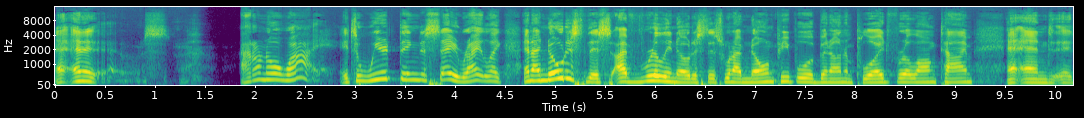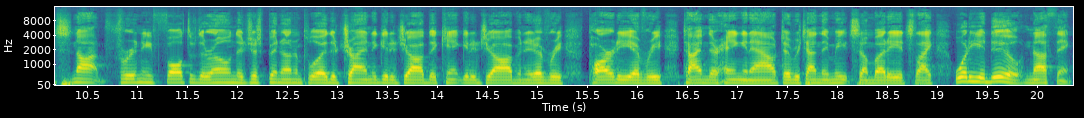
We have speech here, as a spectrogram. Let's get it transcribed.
And it, I don't know why. It's a weird thing to say, right? Like, and I noticed this. I've really noticed this when I've known people who have been unemployed for a long time, and it's not for any fault of their own. They've just been unemployed. They're trying to get a job. They can't get a job, and at every party, every time they're hanging out, every time they meet somebody, it's like, "What do you do?" Nothing.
